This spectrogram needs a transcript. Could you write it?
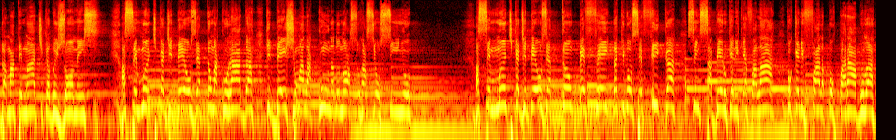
da matemática dos homens. A semântica de Deus é tão acurada que deixa uma lacuna no nosso raciocínio. A semântica de Deus é tão perfeita que você fica sem saber o que Ele quer falar, porque Ele fala por parábola,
